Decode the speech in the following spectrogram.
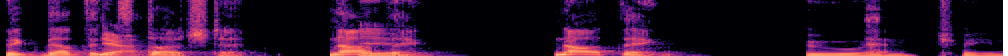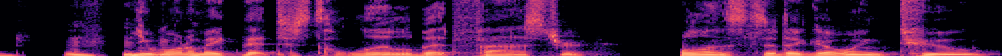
Like nothing's yeah. touched it. Nothing. Yeah. Nothing. Two and change. you want to make that just a little bit faster? Well, instead of going to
